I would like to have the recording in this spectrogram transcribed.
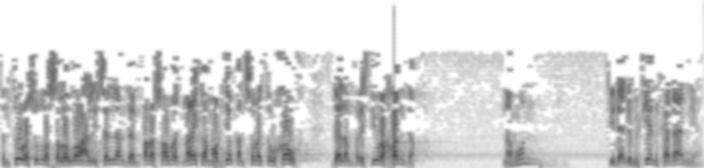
tentu Rasulullah sallallahu alaihi wasallam dan para sahabat mereka mengerjakan salatul khauf dalam peristiwa khandaq. Namun tidak demikian keadaannya.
